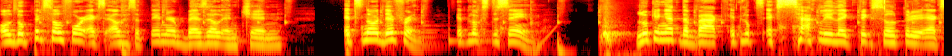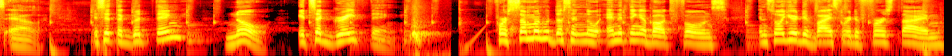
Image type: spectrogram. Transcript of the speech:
Although Pixel 4 XL has a thinner bezel and chin, it's no different. It looks the same. Looking at the back, it looks exactly like Pixel 3 XL. Is it a good thing? No, it's a great thing. For someone who doesn't know anything about phones and saw your device for the first time,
